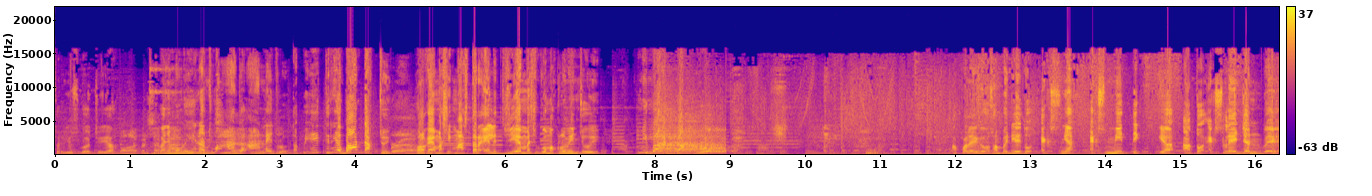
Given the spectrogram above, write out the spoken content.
serius gue cuy ya. Bukannya mau ngehina, cuma agak aneh itu loh Tapi ini tirnya badak cuy. Kalau kayak masih master, elite, GM masih gue maklumin cuy Ini badak bro Apalagi kok sampai dia itu X-nya X mythic ya Atau X legend Weh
